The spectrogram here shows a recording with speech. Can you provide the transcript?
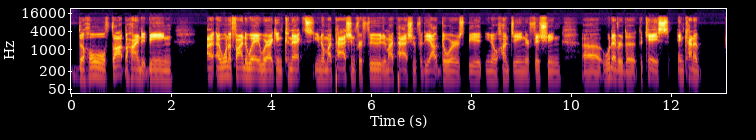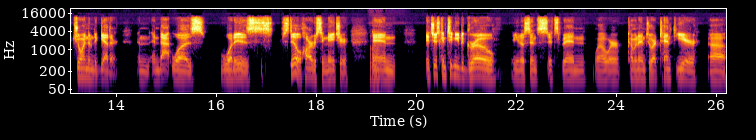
the whole thought behind it being I, I want to find a way where I can connect, you know, my passion for food and my passion for the outdoors, be it, you know, hunting or fishing, uh, whatever the the case, and kind of join them together. And and that was what is still harvesting nature. Mm. And it just continued to grow you know, since it's been well, we're coming into our tenth year uh,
